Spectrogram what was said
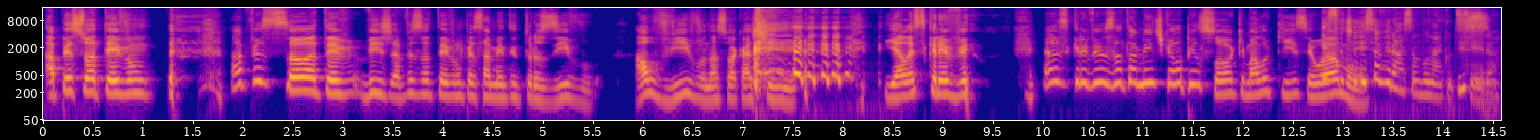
A pessoa teve um. A pessoa teve. Bicho, a pessoa teve um pensamento intrusivo ao vivo na sua caixinha. e ela escreveu. Ela escreveu exatamente o que ela pensou. Que maluquice, eu E se, amo. eu- e se eu virasse um boneco de Isso. cera?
